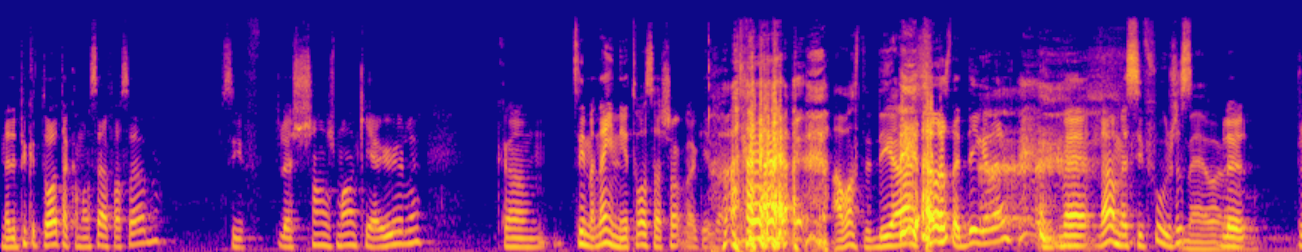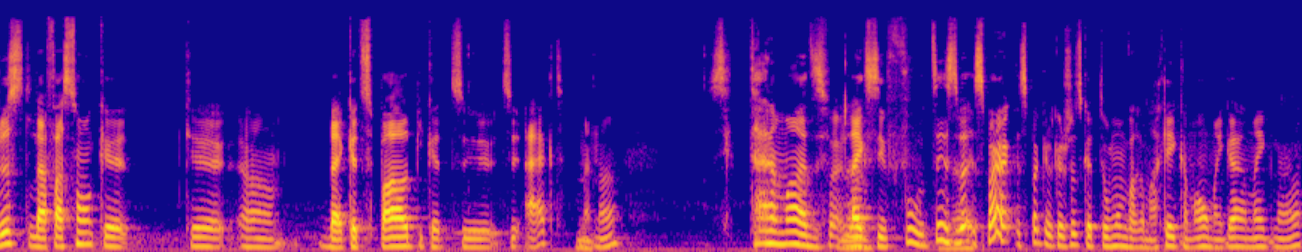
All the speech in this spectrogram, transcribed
Mais depuis que toi, tu as commencé à faire ça, là, le changement qu'il y a eu, là, comme. Tu sais, maintenant, il nettoie sa chambre. Ok. Avant, c'était dégueulasse. Avant, c'était dégueulasse. Mais non, mais c'est fou. Juste, ouais. le, juste la façon que, que, euh, ben, que tu parles puis que tu, tu actes Mm. maintenant, c'est tellement différent. Like, c'est fou. Tu sais, c'est pas- c'est pas, quelque chose que tout le monde va remarquer comme Oh my god, mec, non.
